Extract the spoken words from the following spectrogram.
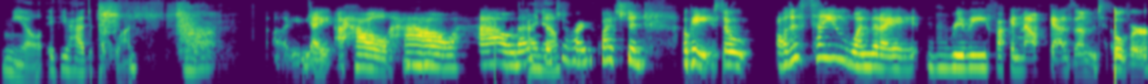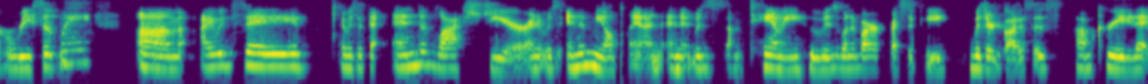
meal if you had to pick one? I, how mm-hmm. how how? That's such a hard question. Okay so i'll just tell you one that i really fucking mouthgasmed over recently. Um i would say it was at the end of last year and it was in a meal plan and it was um, tammy who is one of our recipe wizard goddesses um, created it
